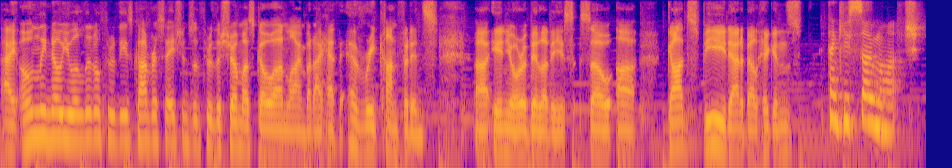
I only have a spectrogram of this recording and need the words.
I only know you a little through these conversations and through the show must go online, but I have every confidence uh, in your abilities. So, uh, Godspeed, Annabelle Higgins. Thank you so much.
